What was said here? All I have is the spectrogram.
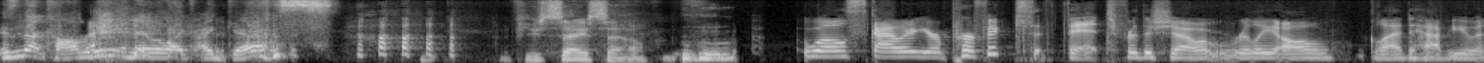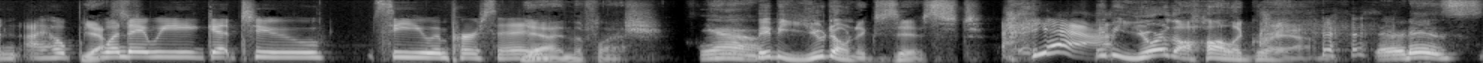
Isn't that comedy? And they were like, I guess. If you say so. Mm-hmm. Well, Skyler, you're a perfect fit for the show. We're really all glad to have you. And I hope Yes. one day we get to see you in person. Yeah, in the flesh. Yeah, Maybe you don't exist. yeah. Maybe you're the hologram. there it is.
